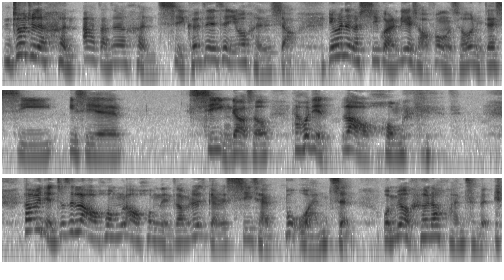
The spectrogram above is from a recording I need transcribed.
你就会觉得很阿杂，真的很气。可是这件事情又很小，因为那个吸管裂小缝的时候，你在吸一些吸饮料的时候，它会有点漏风，它会有点就是漏风漏风的，你知道吗？就是感觉吸起来不完整，我没有喝到完整的饮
